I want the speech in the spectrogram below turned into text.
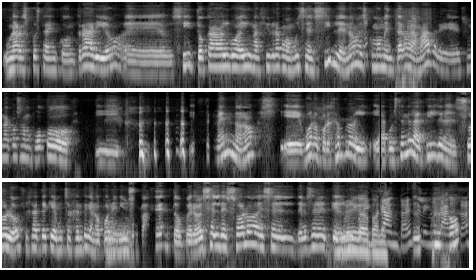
una respuesta en contrario, eh, sí, toca algo ahí, una fibra como muy sensible, ¿no? Es como mentar a la madre, es una cosa un poco... Y, es tremendo, ¿no? Eh, bueno, por ejemplo, la cuestión de la tilde en el solo, fíjate que hay mucha gente que no pone ni un oh. solo acento, pero es el de solo, es el, debe ser el que... El único que pone. encanta, ese le encanta.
